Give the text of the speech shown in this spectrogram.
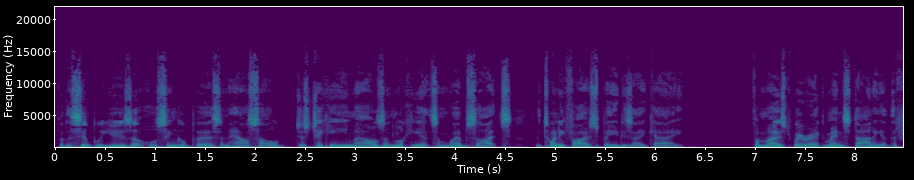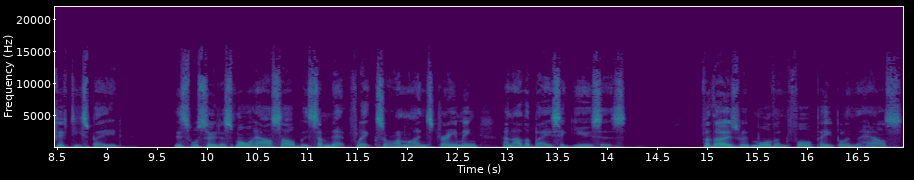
For the simple user or single person household, just checking emails and looking at some websites, the 25 speed is okay. For most, we recommend starting at the 50 speed. This will suit a small household with some Netflix or online streaming and other basic uses. For those with more than four people in the house,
